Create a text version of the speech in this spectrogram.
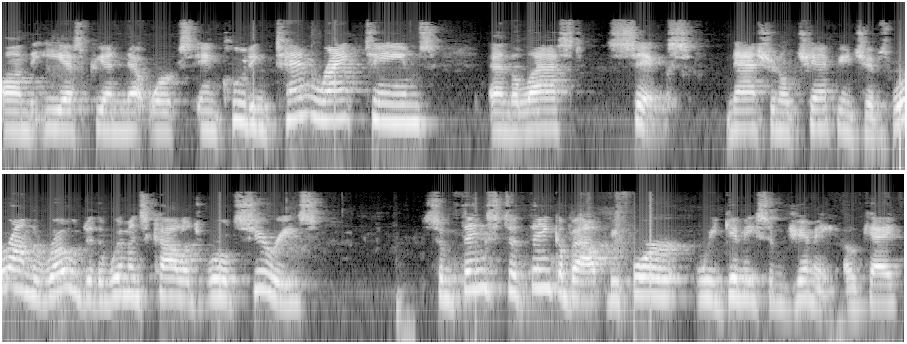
on the ESPN networks, including 10 ranked teams and the last six national championships. We're on the road to the Women's College World Series. Some things to think about before we give me some Jimmy, okay?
